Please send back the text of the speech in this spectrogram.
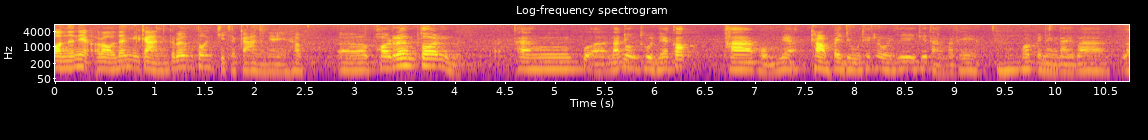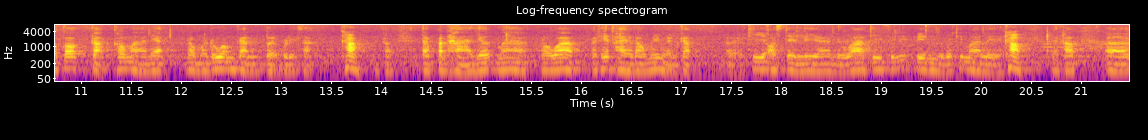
ตอนนั้นเนี่ยเราได้มีการเริ่มต้นกิจการยังไงครับเออพอเริ่มต้นทางผู้เอ่อนักลงทุนเนี่ยก็พาผมเนี่ยครับไปดูเทคโนโลยีที่ต่างประเทศว่าเป็นอย่างไรบ้าง แล้วก็กลับเข้ามาเนี่ยเรามาร่วมกันเปิดบริษัทครับ นะครับแต่ปัญหาเยอะมาก เพราะว่าประเทศไทยเราไม่เหมือนกับเอ่อที่ออสเตรเลีย หรือว่าที่ฟิลิปปินส์หรือว่าที่มาเลครับ นะครับเอ่อ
